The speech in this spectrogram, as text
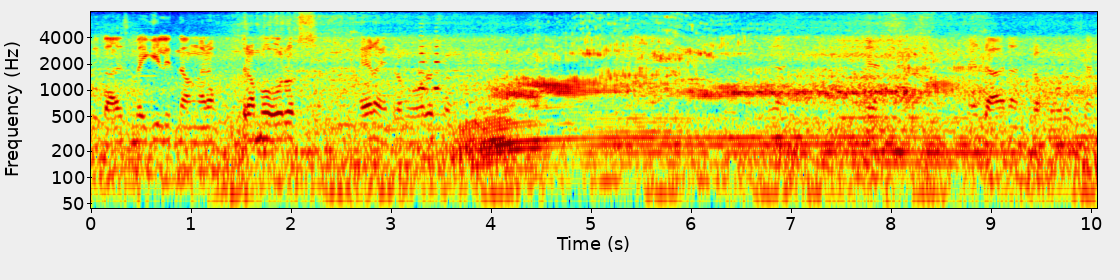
Dito tayo sa may gilid ng ano, Intramuros. Ayan o, Intramuros. Oh. Ayan. Ayan. Ayan daanan, Intramuros yan.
